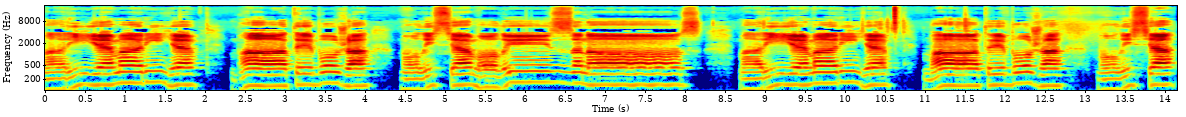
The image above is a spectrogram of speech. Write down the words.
Маріє, Маріє, Мати Божа, молися, молись за нас. Маріє, Маріє, Мати Божа, молися,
